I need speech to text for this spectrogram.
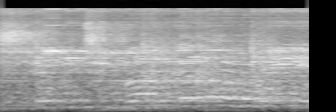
Christians, fuck away.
